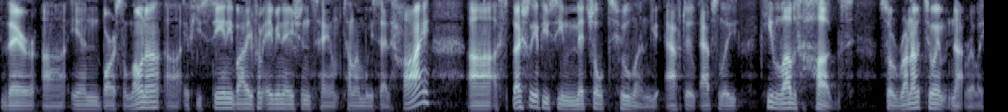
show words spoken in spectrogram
there uh, in Barcelona. Uh, if you see anybody from AV Nation, tell them we said hi. Uh, especially if you see Mitchell Tulin, you have to absolutely. He loves hugs, so run up to him. Not really.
